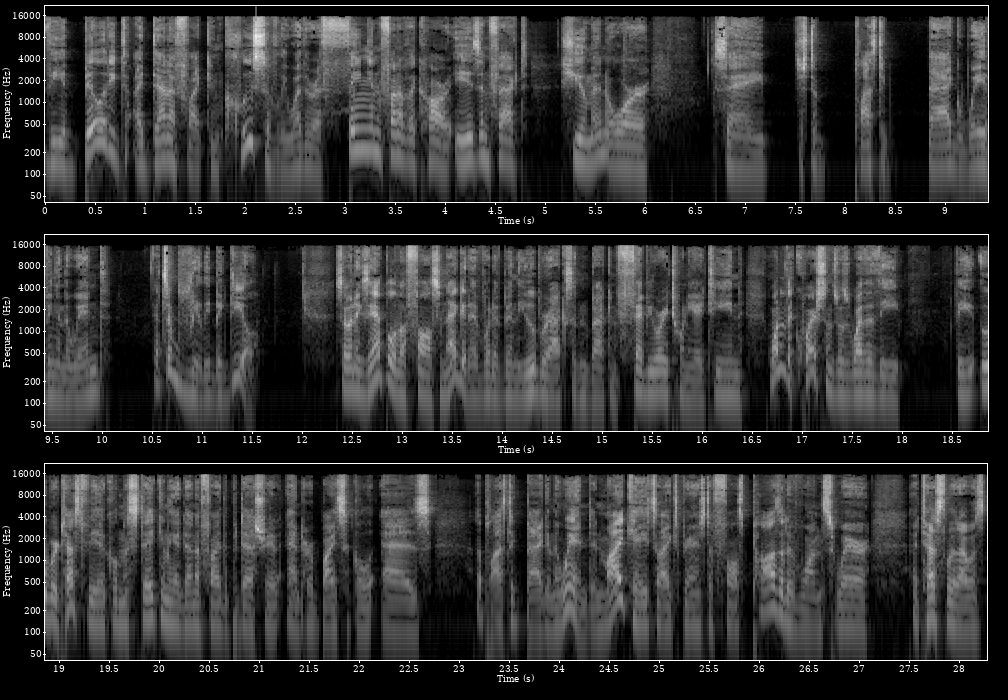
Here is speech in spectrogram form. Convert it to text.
the ability to identify conclusively whether a thing in front of the car is in fact human or, say, just a plastic bag waving in the wind, that's a really big deal. So, an example of a false negative would have been the Uber accident back in February 2018. One of the questions was whether the the Uber test vehicle mistakenly identified the pedestrian and her bicycle as a plastic bag in the wind. In my case, I experienced a false positive once where a Tesla that I was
